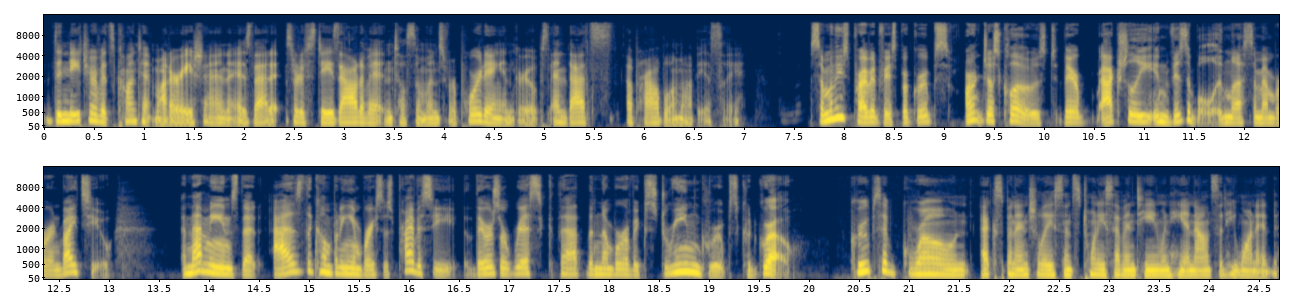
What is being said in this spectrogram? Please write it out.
the nature of its content moderation, is that it sort of stays out of it until someone's reporting in groups. And that's a problem, obviously. Some of these private Facebook groups aren't just closed, they're actually invisible unless a member invites you. And that means that as the company embraces privacy, there's a risk that the number of extreme groups could grow. Groups have grown exponentially since 2017 when he announced that he wanted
